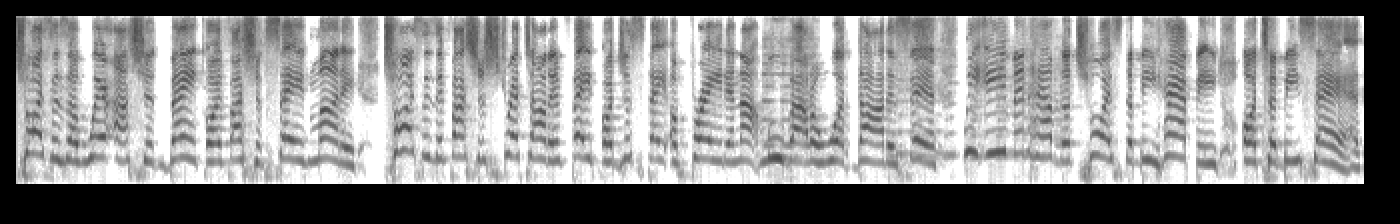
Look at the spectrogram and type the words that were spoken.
choices of where I should bank or if I should save money, choices if I should stretch out in faith or just stay afraid and not move out on what God has said. We even have have the choice to be happy or to be sad.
